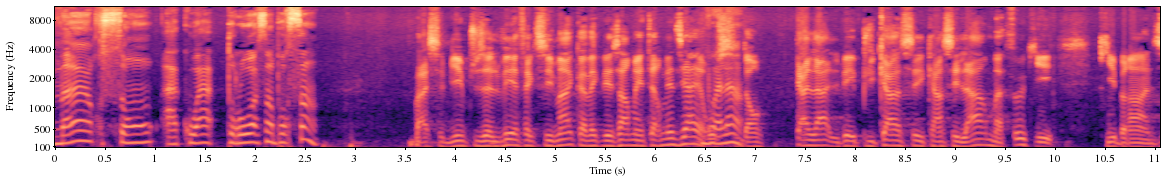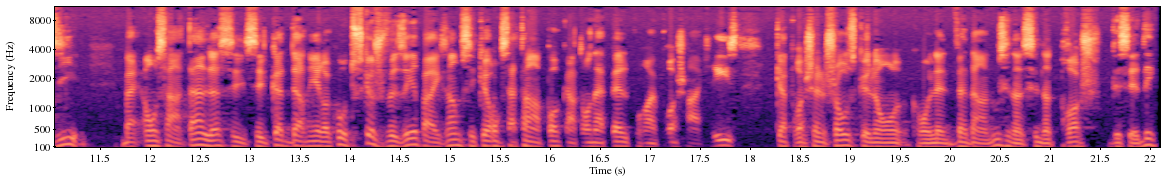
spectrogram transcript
meure sont à quoi? 300% ben, c'est bien plus élevé effectivement qu'avec les armes intermédiaires voilà. aussi. Donc, et puis quand c'est quand c'est l'arme à feu qui est qui est brandie, ben, on s'entend, là, c'est le cas de dernier recours. Tout ce que je veux dire, par exemple, c'est qu'on s'attend pas quand on appelle pour un proche en crise que la prochaine chose que l'on qu'on fait dans nous, c'est notre, notre, proche décédé.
